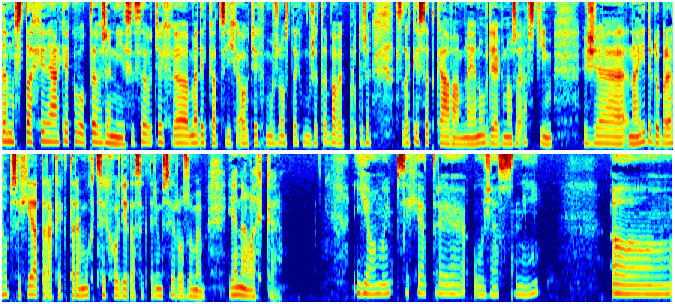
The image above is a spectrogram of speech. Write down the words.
ten vztah je nějak jako otevřený, jestli se o těch eh, medicacích a o těch možnostech můžete bavit, protože se taky setkávám nejenom v diagnoze a s tím, že najít dobrého psychiatra, ke kterému chci chodit a se kterým si rozumím, je nelehké. Jo, můj psychiatr je úžasný. Uh,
